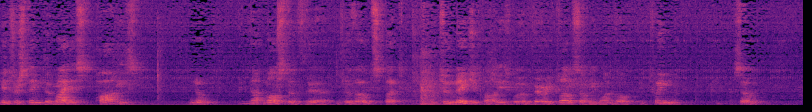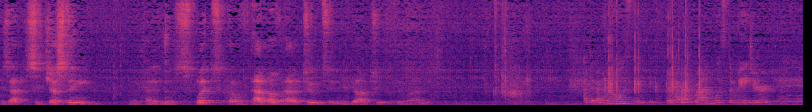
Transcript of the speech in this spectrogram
interesting. The rightist parties, you know, not most of the, the votes, but the two major parties were very close. Only one vote between them. So is that suggesting uh, kind of the split of, of attitudes in regard to Iran? I don't I don't know if, if, if uh, Iran was the major, uh,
